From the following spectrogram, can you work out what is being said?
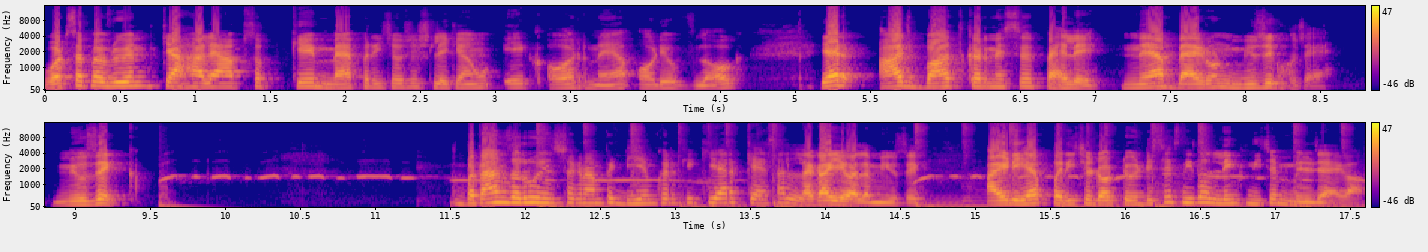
व्हाट्सअप एवरीवन क्या हाल है आप सबके? मैं परिचय लेके आऊँ एक और नया ऑडियो व्लॉग यार, आज बात करने से पहले नया बैकग्राउंड म्यूज़िक हो जाए। म्यूज़िक बताना ज़रूर इंस्टाग्राम पे डीएम करके कि यार कैसा लगा ये वाला म्यूज़िक आईडी है परिचय डॉट ट्वेंटी सिक्स नहीं तो लिंक नीचे मिल जाएगा।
